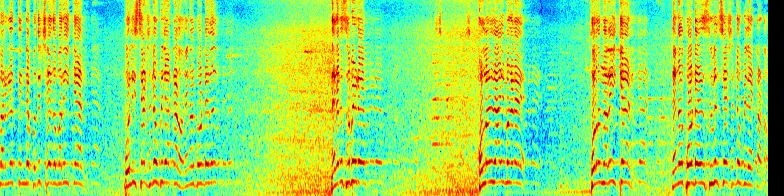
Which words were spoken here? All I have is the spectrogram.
ഭരണത്തിന്റെ പ്രതിഷേധം അറിയിക്കാൻ പോലീസ് സ്റ്റേഷന്റെ മുമ്പിലാക്കാണോ ഞങ്ങൾ പോകേണ്ടത് നഗരസഭയുടെ കൊള്ളരുതായ്മകളെ തുറന്നറിയിക്കാൻ ഞങ്ങൾ പോകേണ്ടത് സിവിൽ സ്റ്റേഷന്റെ മുമ്പിലേക്കാണോ?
